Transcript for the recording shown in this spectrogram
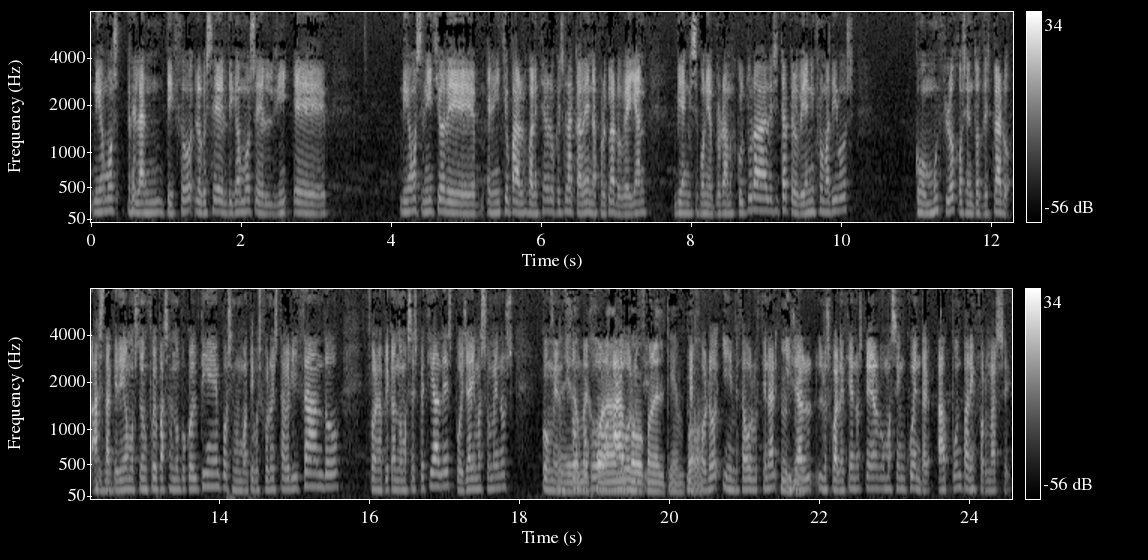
digamos, relantizó lo que es el, digamos, el, eh, digamos, el inicio de, el inicio para los valencianos, lo que es la cadena, porque claro, veían, veían que se ponían programas culturales y tal, pero veían informativos como muy flojos. Entonces, claro, hasta que, digamos, no fue pasando un poco el tiempo, los informativos se fueron estabilizando, fueron aplicando más especiales, pues ya ahí más o menos comenzó ido un poco a un poco evoluci- con el tiempo. Mejoró y empezó a evolucionar y ya los valencianos tenían algo más en cuenta a punto para informarse.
